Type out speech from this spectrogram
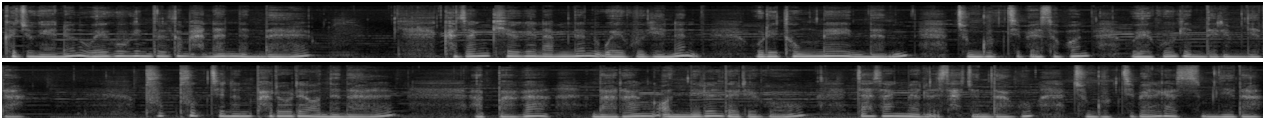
그 중에는 외국인들도 많았는데 가장 기억에 남는 외국인은 우리 동네에 있는 중국집에서 본 외국인들입니다. 푹푹 찌는 8월의 어느 날 아빠가 나랑 언니를 데리고 짜장면을 사준다고 중국집에 갔습니다.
